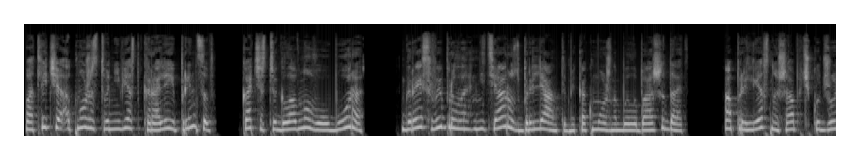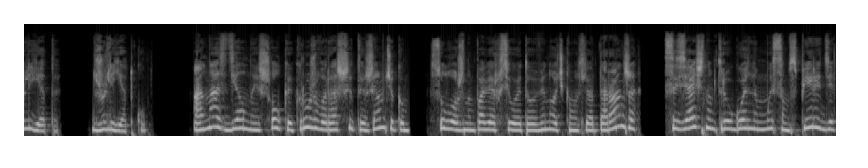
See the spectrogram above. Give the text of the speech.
В отличие от множества невест королей и принцев, в качестве головного убора Грейс выбрала не тиару с бриллиантами, как можно было бы ожидать, а прелестную шапочку Джульетты, Джульетку. Она, сделанная из шелка и кружева, расшитой жемчугом, с уложенным поверх всего этого веночком из флёрд-оранжа, с изящным треугольным мысом спереди,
